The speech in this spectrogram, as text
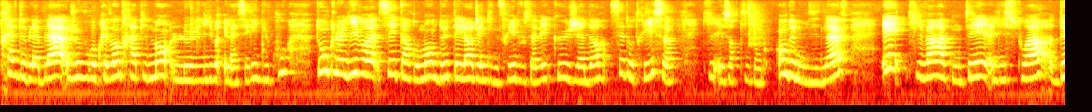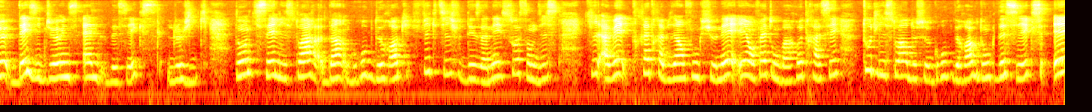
trêve de blabla, je vous représente rapidement le livre et la série du coup. Donc le livre, c'est un roman de Taylor Jenkins Reid. Vous savez que j'adore cette autrice qui est sortie donc en 2019 et qui va raconter l'histoire de Daisy Jones and the Six, logique. Donc c'est l'histoire d'un groupe de rock fictif des années 70 qui avait très très bien fonctionné et en fait on va retracer toute l'histoire de ce groupe de rock, donc The Six, et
